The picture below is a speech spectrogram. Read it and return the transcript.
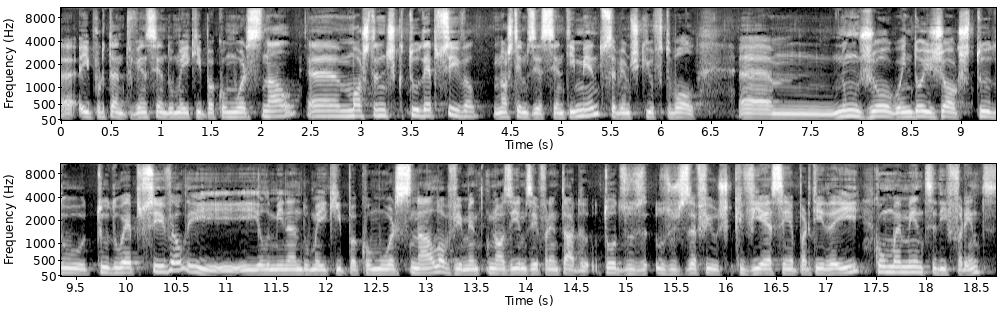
Uh, e, portanto, vencendo uma equipa como o Arsenal, uh, mostra-nos que tudo é possível. Nós temos esse sentimento, sabemos que o futebol um, num jogo, em dois jogos, tudo, tudo é possível e, e, eliminando uma equipa como o Arsenal, obviamente que nós íamos enfrentar todos os, os desafios que viessem a partir daí com uma mente diferente.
